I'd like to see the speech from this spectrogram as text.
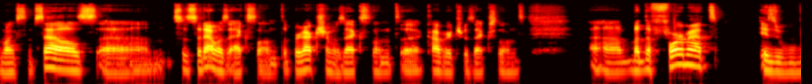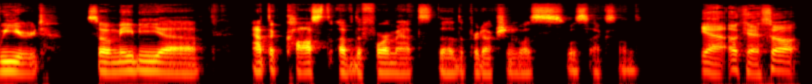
amongst themselves um, so so that was excellent the production was excellent uh, coverage was excellent uh, but the format is weird so maybe uh, at the cost of the format the the production was was excellent yeah okay so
